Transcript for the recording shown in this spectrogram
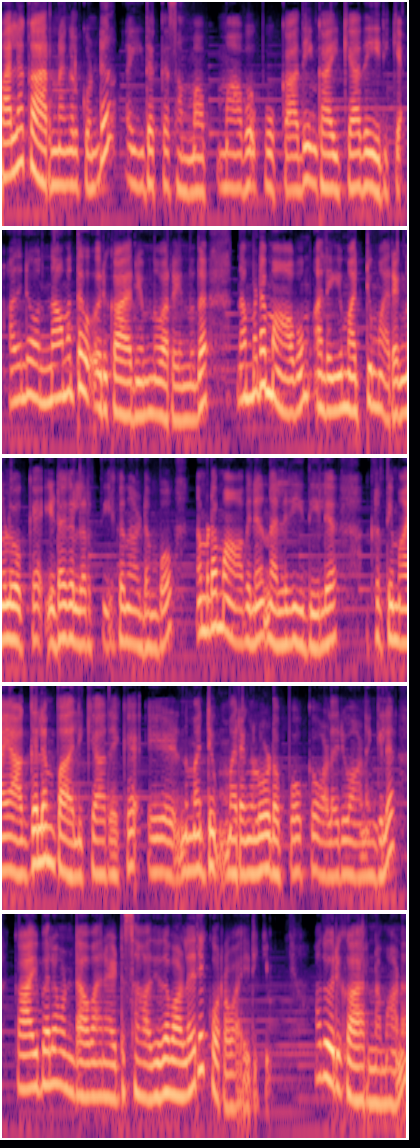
പല കാരണങ്ങൾ കൊണ്ട് ഇതൊക്കെ മാവ് പൂക്കാതെയും കായ്ക്കാതെയും ഇരിക്കുക. അതിന്റെ ഒന്നാമത്തെ ഒരു കാര്യം എന്ന് പറയുന്നത് നമ്മുടെ മാവും അല്ലെങ്കിൽ മറ്റു മരങ്ങളും ഒക്കെ ഇടകലർത്തിയൊക്കെ നടുമ്പോൾ നമ്മുടെ മാവിന് നല്ല രീതിയിൽ കൃത്യമായ അകലം പാലിക്കാതെയൊക്കെ മറ്റു മരങ്ങളോടൊപ്പം ഒക്കെ വളരുവാണെങ്കിൽ കായ്ഫലം ഉണ്ടാവാനായിട്ട് സാധ്യത വളരെ കുറവായിരിക്കും. അതൊരു കാരണമാണ്.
